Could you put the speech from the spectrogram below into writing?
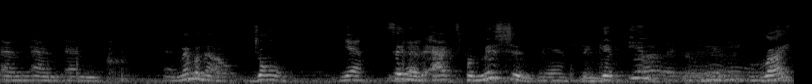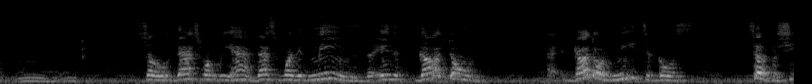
And, and, and, and remember now, Job Yeah. saying that asks permission Yeah. to get in, right? So that's what we have, that's what it means, the, God don't, God don't need to go s- set up a she,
